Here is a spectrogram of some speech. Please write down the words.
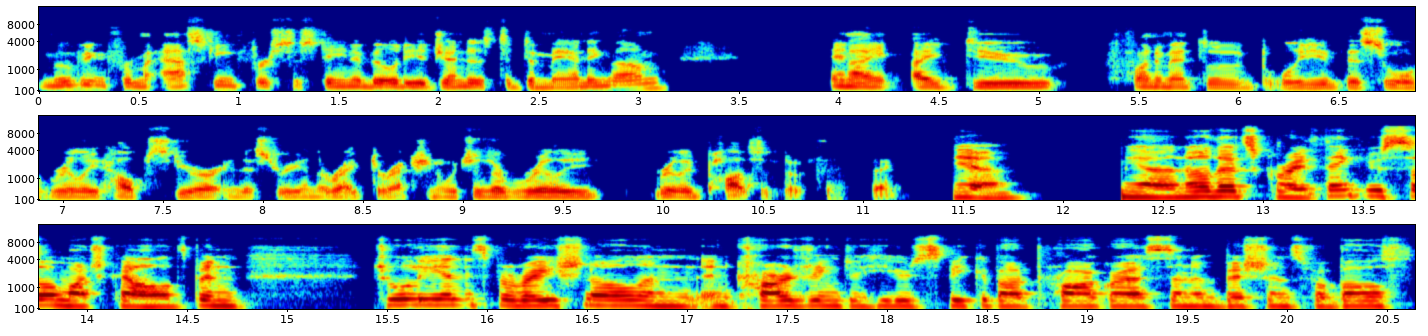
moving from asking for sustainability agendas to demanding them. And I I do fundamentally believe this will really help steer our industry in the right direction, which is a really really positive thing. Yeah, yeah, no, that's great. Thank you so much, Cal. It's been truly inspirational and encouraging to hear you speak about progress and ambitions for both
